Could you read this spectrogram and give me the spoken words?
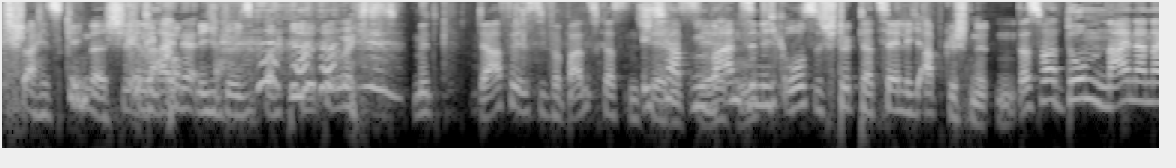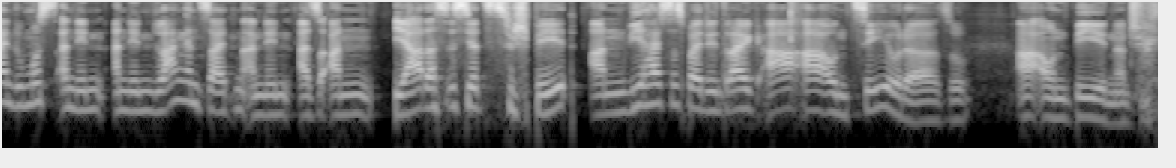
scheiß Kinderschere Kleine- kommt nicht durchs Papier durch. mit, dafür ist die Verbandskastenschere Ich habe ein wahnsinnig Gut. großes Stück tatsächlich abgeschnitten. Das war dumm. Nein, nein, nein. Du musst an den, an den langen Seiten, an den, also an, Ja, das ist jetzt zu spät. an, wie heißt das bei den Dreieck? A, A und C oder so? A und B natürlich.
